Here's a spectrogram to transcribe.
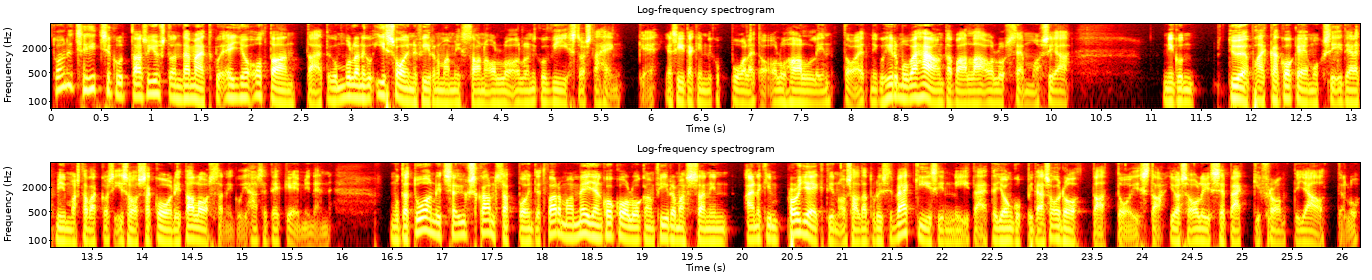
Tuo on itse hitsi, kun taas just on tämä, että kun ei ole otantaa, että kun mulla on niin isoin firma, missä on ollut, ollut niin 15 henkeä, ja siitäkin niin puolet on ollut hallintoa, että niin hirmu vähän on tavallaan ollut semmoisia niin työpaikkakokemuksia itselle, että millaista vaikka olisi isossa kooditalossa niin ihan se tekeminen. Mutta tuo on itse yksi kansapointi, että varmaan meidän koko luokan firmassa, niin ainakin projektin osalta tulisi väkisin niitä, että jonkun pitäisi odottaa toista, jos olisi se back-frontti-jaottelu.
